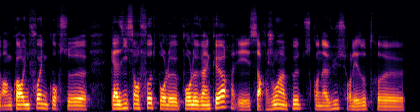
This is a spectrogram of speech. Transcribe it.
encore une fois une course quasi sans faute pour le, vainqueur et ça rejoint un peu ce qu'on a vu sur les autres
